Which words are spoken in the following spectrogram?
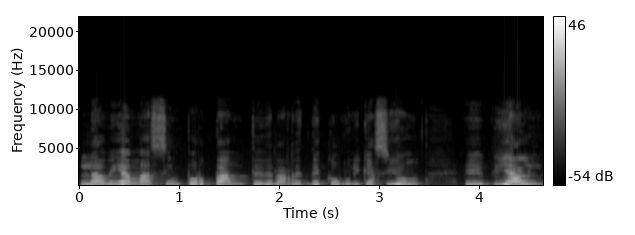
la vía más importante de, la, de comunicación eh, vial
